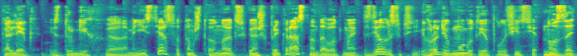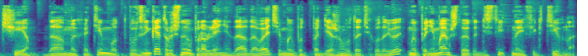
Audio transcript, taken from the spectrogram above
коллег из других а, министерств о том, что, ну, это, конечно, прекрасно, да, вот мы сделали субсидию, вроде могут ее получить все, но зачем, да, мы хотим, вот возникает ручное управление, да, давайте мы вот поддержим вот этих вот, мы понимаем, что это действительно эффективно.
